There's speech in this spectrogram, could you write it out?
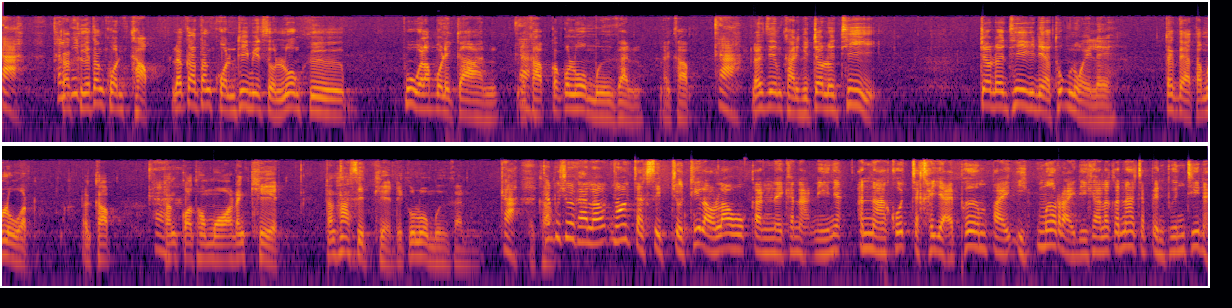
ค่ะท่านก็ผู้ คือทั้งคนขับแล้วก็ทั้งคนที่มีส่วนร่วมคือผู้รับบริการค่ะ นะครับก็ก็ร่วมมือกันนะครับ ค่ะ แล้วที่สำคัญคือเจ้าหน้าที่ เจ้าหน้าที่เนี่ยทุกหน่วยเลย ตั้งแต่ตำรวจนะครับ ค่ะ ทั้งกทมทั้งเขต ทั้ง 50 เขตนี่ก็ร่วมมือกัน ค่ะนะครับท่านผู้ช่วยคะแล้วนอกจาก 10 จุดที่เราเล่ากันในขณะนี้เนี่ยอนาคตจะขยายเพิ่มไปอีกเมื่อไหร่ดีคะแล้วก็น่าจะเป็นพื้นที่ไหน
